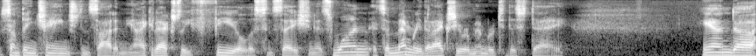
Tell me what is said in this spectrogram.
something changed inside of me. I could actually feel a sensation. It's one, it's a memory that I actually remember to this day. And uh,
